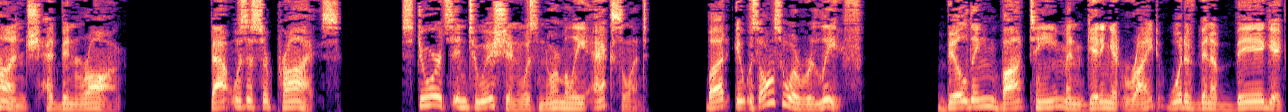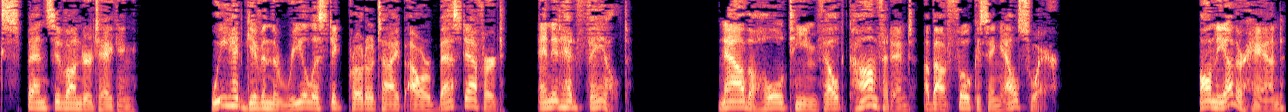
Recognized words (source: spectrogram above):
hunch had been wrong. That was a surprise. Stewart's intuition was normally excellent, but it was also a relief. Building bot team and getting it right would have been a big, expensive undertaking. We had given the realistic prototype our best effort, and it had failed. Now the whole team felt confident about focusing elsewhere. On the other hand,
